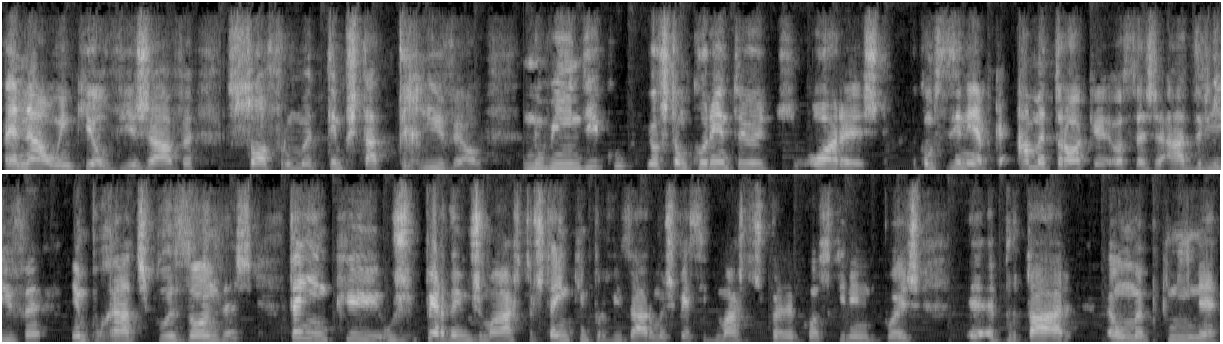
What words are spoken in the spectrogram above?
a nau em que ele viajava sofre uma tempestade terrível no Índico. Eles estão 48 horas, como se dizia na época, à matroca, ou seja, à deriva, empurrados pelas ondas. Têm que, os, perdem os mastros, têm que improvisar uma espécie de mastros para conseguirem depois eh, aportar a uma pequenina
